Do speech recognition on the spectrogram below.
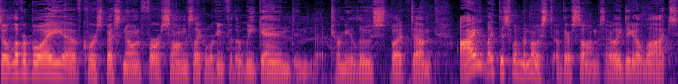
So Loverboy, uh, of course, best known for songs like "Working for the Weekend" and uh, "Turn Me Loose," but um, I like this one the most of their songs. I really dig it a lot,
